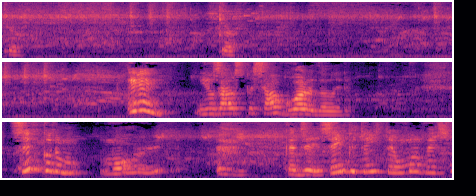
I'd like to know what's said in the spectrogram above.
Aqui, ó. Aqui, ó. Hum, e usar o especial agora, galera. Sempre quando eu morro... Quer dizer, sempre tem que ter uma vez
